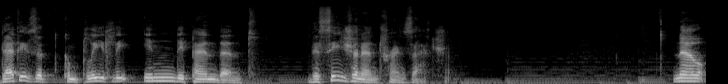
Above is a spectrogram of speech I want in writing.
That is a completely independent decision and transaction. Now,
